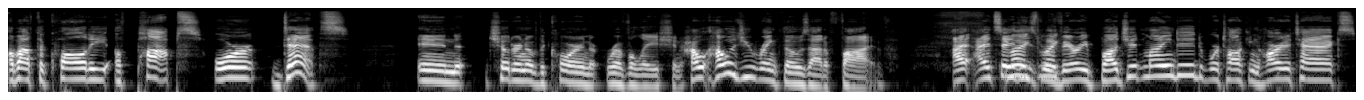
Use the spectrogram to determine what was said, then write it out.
about the quality of pops or deaths in Children of the Corn Revelation. How how would you rank those out of five? I, I'd say Like- these were like- very budget minded. We're talking heart attacks,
